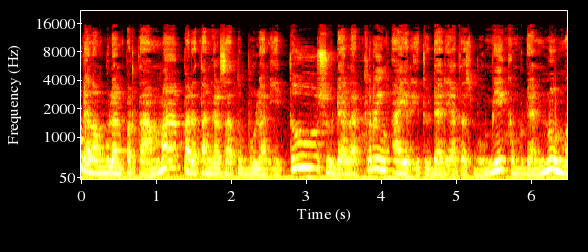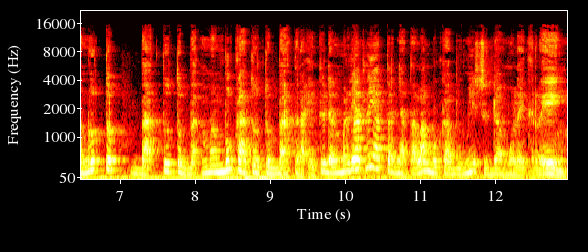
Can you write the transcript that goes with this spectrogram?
dalam bulan pertama pada tanggal satu bulan itu sudahlah kering air itu dari atas bumi kemudian Nuh menutup bak tutup bak, membuka tutup bahtera itu dan melihat-lihat ternyata lah muka bumi sudah mulai kering.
